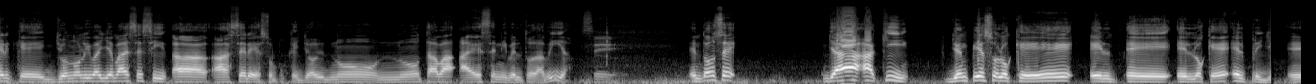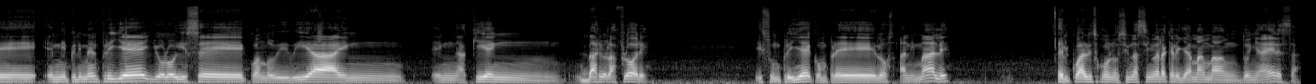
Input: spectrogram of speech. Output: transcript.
él que yo no le iba a llevar a, ese, a, a hacer eso, porque yo no, no estaba a ese nivel todavía. Sí, Entonces, ya aquí yo empiezo lo que es el, eh, el- lo que es el. Eh, en mi primer prillé yo lo hice cuando vivía en, en- aquí en Barrio Las Flores. Hice un prillé, compré los animales, el cual conocí una señora que le llaman Doña Elsa,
